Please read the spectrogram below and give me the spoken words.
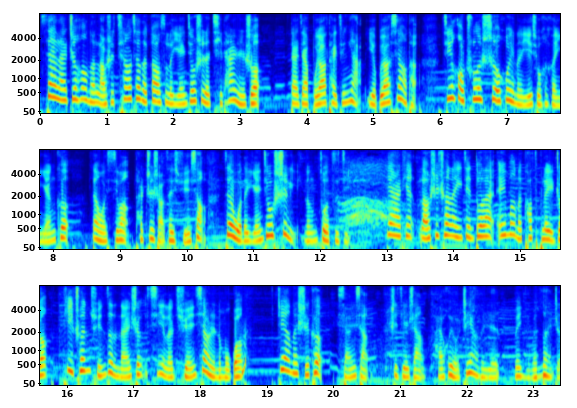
下来之后呢，老师悄悄地告诉了研究室的其他人说，大家不要太惊讶，也不要笑他，今后出了社会呢，也许会很严苛，但我希望他至少在学校，在我的研究室里能做自己。第二天，老师穿了一件哆啦 A 梦的 cosplay 装，替穿裙子的男生吸引了全校人的目光。这样的时刻，想一想，世界上还会有这样的人为你温暖着。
